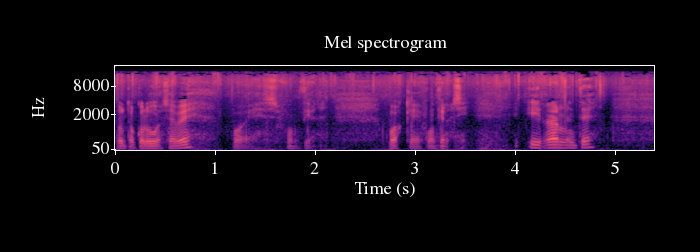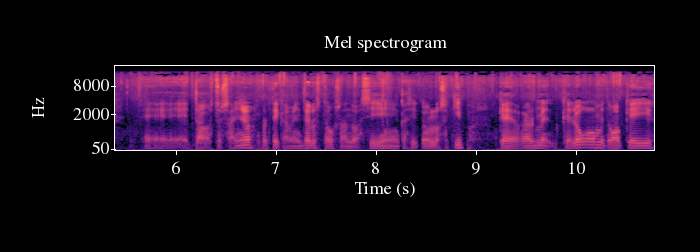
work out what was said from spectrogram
protocolo USB, pues funciona. Pues que funciona así. Y realmente eh, todos estos años prácticamente lo está usando así en casi todos los equipos. Que realmente, que luego me tengo que ir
